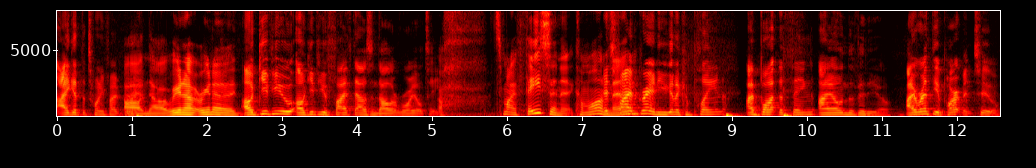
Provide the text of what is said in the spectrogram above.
I get the 25 Oh no, we're gonna we're gonna I'll give you I'll give you five thousand dollar royalty. it's my face in it. Come on, It's man. five grand. Are you gonna complain? I bought the thing. I own the video. I rent the apartment too.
